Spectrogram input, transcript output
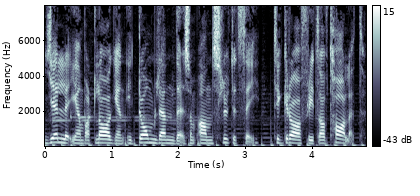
gäller enbart lagen i de länder som anslutit sig till gravfridsavtalet.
